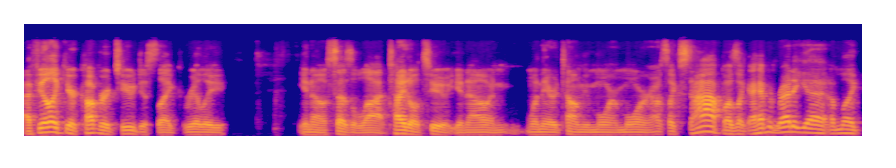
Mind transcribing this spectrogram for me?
I feel like your cover too, just like really you know, says a lot. Title too, you know, and when they were telling me more and more, I was like, stop. I was like, I haven't read it yet. I'm like,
